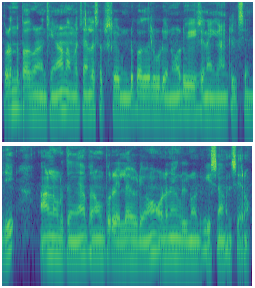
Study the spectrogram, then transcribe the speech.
தொடர்ந்து பார்க்கணும்னு நினச்சிங்கன்னா நம்ம சேனலை சப்ஸ்கிரைப் பண்ணிட்டு பக்கத்தில் கூடிய நோட்டிஃபிகேஷன் ஐக்கான கிளிக் செஞ்சு ஆன்லைன் கொடுத்துங்க. அப்போ நம்ம போகிற எல்லா வீடியோவும் உடனே உங்களுக்கு நோட்டிஃபிகேஷன் வந்து சேரும்.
